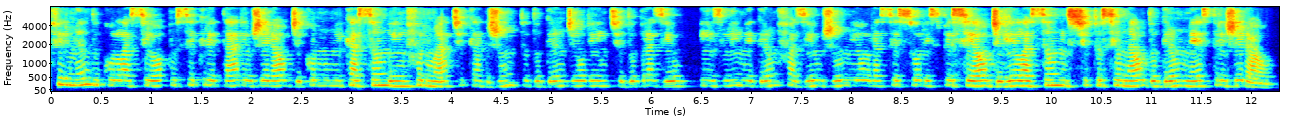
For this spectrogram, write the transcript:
Fernando Colaciopo Secretário-Geral de Comunicação e Informática Adjunto do Grande Oriente do Brasil, Isli Negrão Fazil Júnior Assessor Especial de Relação Institucional do Grão-Mestre Geral.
